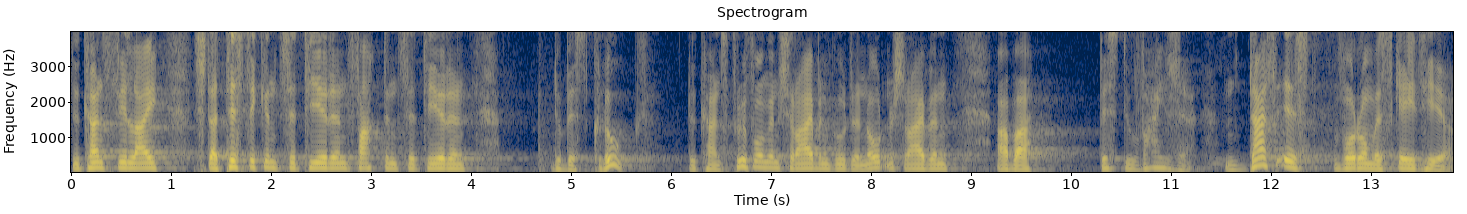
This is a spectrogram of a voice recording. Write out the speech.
Du kannst vielleicht Statistiken zitieren, Fakten zitieren. Du bist klug. Du kannst Prüfungen schreiben, gute Noten schreiben, aber bist du weise? Das ist, worum es geht hier.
